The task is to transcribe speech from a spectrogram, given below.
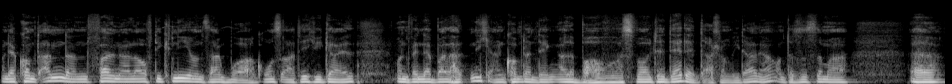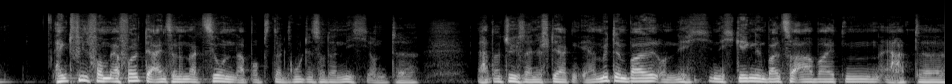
Und er kommt an, dann fallen alle auf die Knie und sagen, boah, großartig, wie geil. Und wenn der Ball halt nicht ankommt, dann denken alle, boah, was wollte der denn da schon wieder? Ja? Und das ist immer, äh, hängt viel vom Erfolg der einzelnen Aktionen ab, ob es dann gut ist oder nicht. Und äh, er hat natürlich seine Stärken eher mit dem Ball und nicht, nicht gegen den Ball zu arbeiten. Er hat, äh,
